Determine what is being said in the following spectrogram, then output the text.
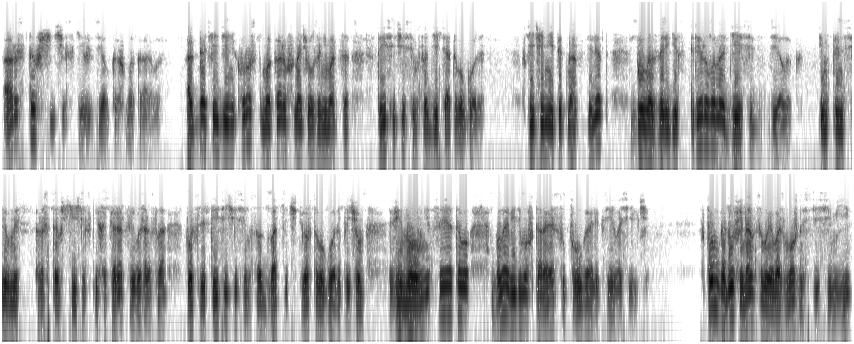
о ростовщических сделках Макарова. Отдачей денег в рост Макаров начал заниматься с 1710 года. В течение 15 лет было зарегистрировано 10 сделок. Интенсивность ростовщических операций возросла после 1724 года, причем виновницей этого была, видимо, вторая супруга Алексея Васильевича. В том году финансовые возможности семьи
